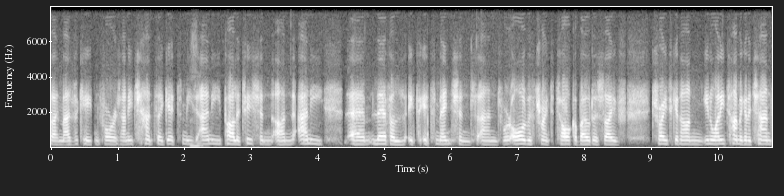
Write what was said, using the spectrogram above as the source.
I'm advocating for it. Any chance I get to meet mm-hmm. any politician on any um, level, it, it's mentioned, and we're always trying to talk about it. I've tried to get on, you know, anytime I get a chance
